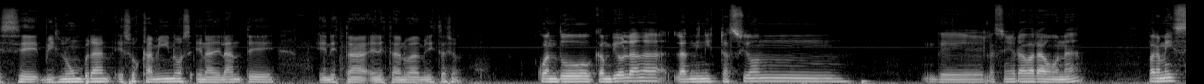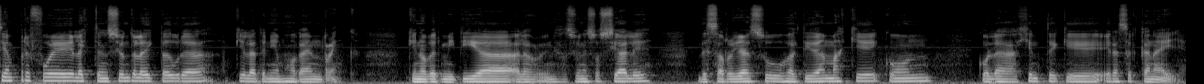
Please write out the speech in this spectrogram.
se vislumbran esos caminos en adelante en esta, en esta nueva administración? Cuando cambió la, la administración de la señora Barahona, para mí siempre fue la extensión de la dictadura que la teníamos acá en Renca, que no permitía a las organizaciones sociales desarrollar sus actividades más que con, con la gente que era cercana a ella.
